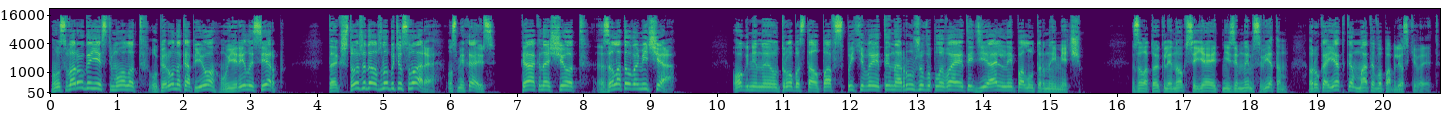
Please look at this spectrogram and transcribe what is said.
«У Сварога есть молот, у Перуна копье, у Ярилы серп. Так что же должно быть у Свара?» — усмехаюсь. «Как насчет золотого меча?» Огненная утроба столпа вспыхивает, и наружу выплывает идеальный полуторный меч. Золотой клинок сияет неземным светом, рукоятка матово поблескивает.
